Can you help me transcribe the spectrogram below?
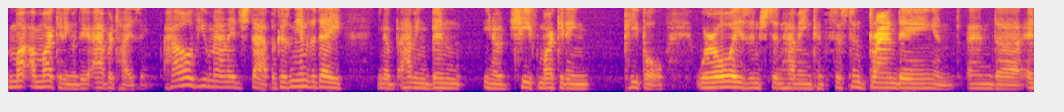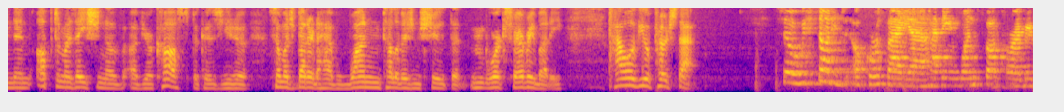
mar- uh, marketing or the advertising? How have you managed that? Because in the end of the day, you know, having been you know chief marketing people, we're always interested in having consistent branding and and uh, and then optimization of, of your costs because you know so much better to have one television shoot that works for everybody. How have you approached that? So we started, of course, by uh, having one spot for every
